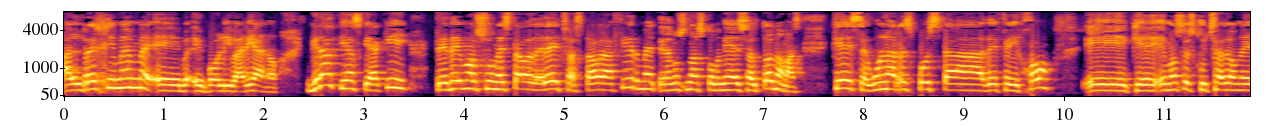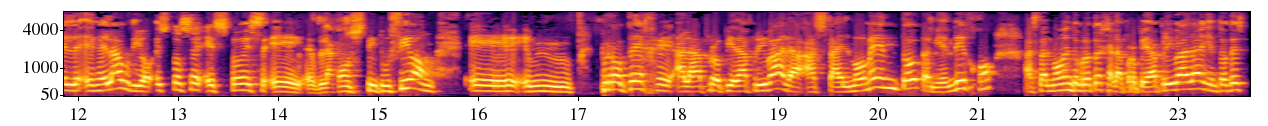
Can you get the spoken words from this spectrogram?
al régimen eh, eh, bolivariano. Gracias que aquí tenemos un Estado de Derecho hasta ahora firme, tenemos unas comunidades autónomas que, según la respuesta de Feijó, eh, que hemos escuchado en el, en el audio, estos esto es eh, la Constitución eh, mm, protege a la propiedad privada hasta el momento, también dijo, hasta el momento protege a la propiedad privada y entonces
